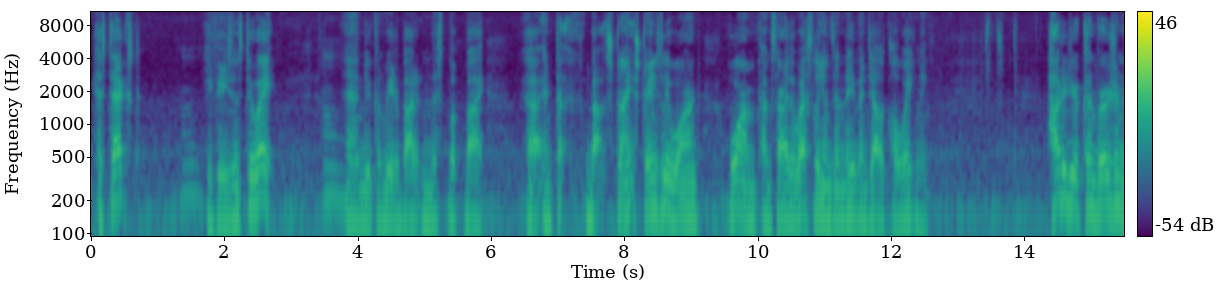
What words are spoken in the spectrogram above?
His text, mm. Ephesians 2.8. Mm. And you can read about it in this book by, uh, about stra strangely warned, warmed, I'm sorry, the Wesleyans and the Evangelical Awakening. How did your conversion,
